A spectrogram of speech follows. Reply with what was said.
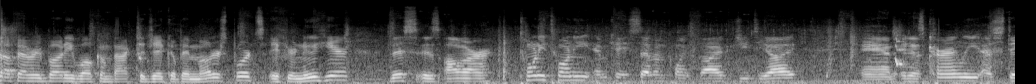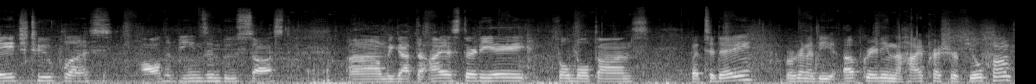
What's up everybody? Welcome back to Jacob M Motorsports. If you're new here, this is our 2020 MK7.5 GTI and it is currently a stage 2 plus, all the beans and boost sauced. Um, we got the IS38 full bolt-ons, but today we're going to be upgrading the high pressure fuel pump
